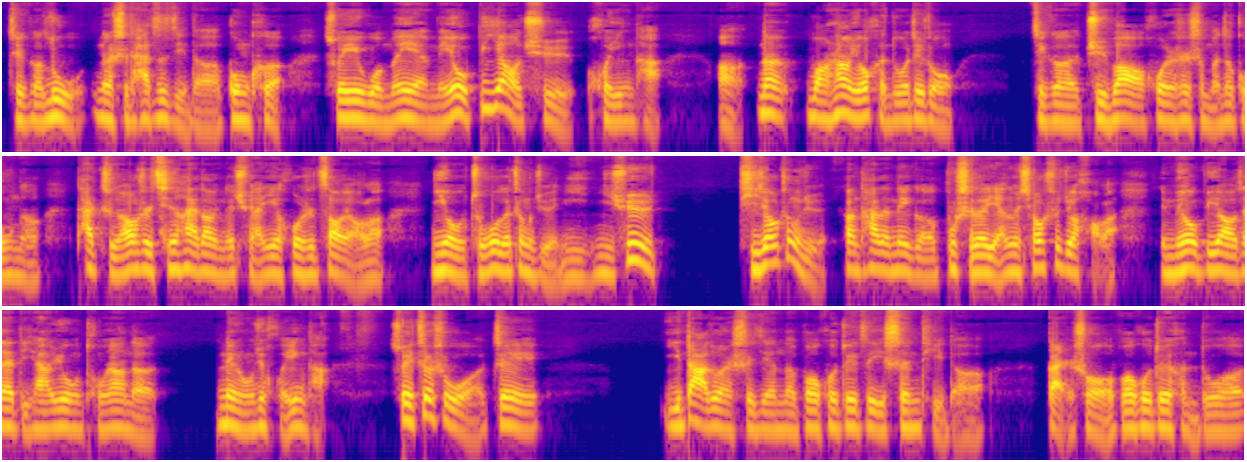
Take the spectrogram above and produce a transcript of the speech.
这个路，那是他自己的功课，所以我们也没有必要去回应他啊。那网上有很多这种这个举报或者是什么的功能，它只要是侵害到你的权益或者是造谣了，你有足够的证据，你你去。提交证据，让他的那个不实的言论消失就好了。你没有必要在底下用同样的内容去回应他。所以，这是我这一大段时间的，包括对自己身体的感受，包括对很多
